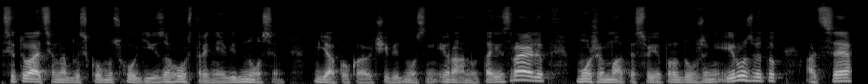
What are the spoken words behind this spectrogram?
ситуація на Близькому Сході і загострення відносин, м'яко кажучи, відносин Ірану та Ізраїлю може мати своє продовження і розвиток, а це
